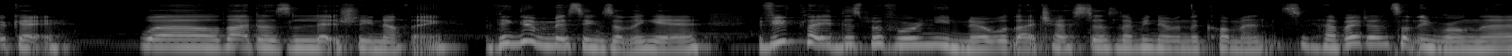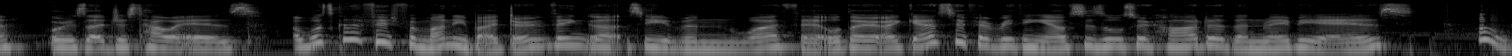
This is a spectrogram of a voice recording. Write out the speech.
Okay, well, that does literally nothing. I think I'm missing something here. If you've played this before and you know what that chest does, let me know in the comments. Have I done something wrong there? Or is that just how it is? I was to fish for money, but I don't think that's even worth it. Although I guess if everything else is also harder, then maybe it is. Oh,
